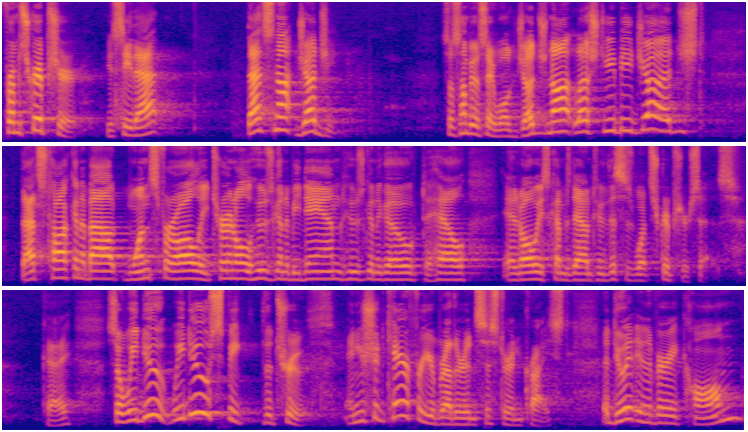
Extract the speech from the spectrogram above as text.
From Scripture. You see that? That's not judging. So some people say, well, judge not lest ye be judged. That's talking about once for all, eternal, who's going to be damned, who's going to go to hell. And it always comes down to this is what Scripture says. Okay? So we do, we do speak the truth, and you should care for your brother and sister in Christ. Uh, do it in a very calm,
